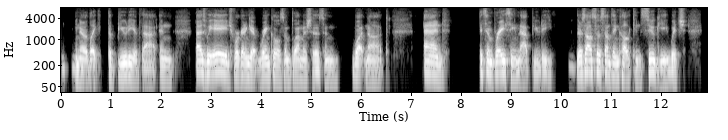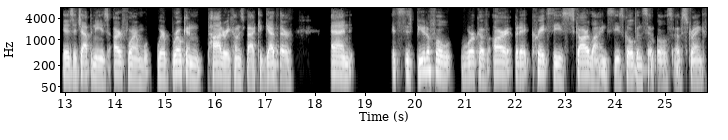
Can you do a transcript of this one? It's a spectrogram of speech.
mm-hmm. you know like the beauty of that and as we age we're going to get wrinkles and blemishes and whatnot and it's embracing that beauty there's mm-hmm. also something called kintsugi which is a Japanese art form where broken pottery comes back together. And it's this beautiful work of art, but it creates these scar lines, these golden symbols of strength.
